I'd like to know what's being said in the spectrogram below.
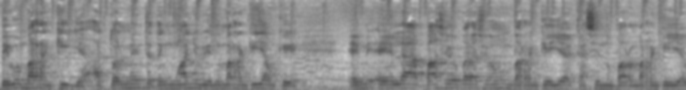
vivo en Barranquilla. Actualmente tengo un año viviendo en Barranquilla, aunque es, la base de operación Barranquilla, casi no paro en Barranquilla.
